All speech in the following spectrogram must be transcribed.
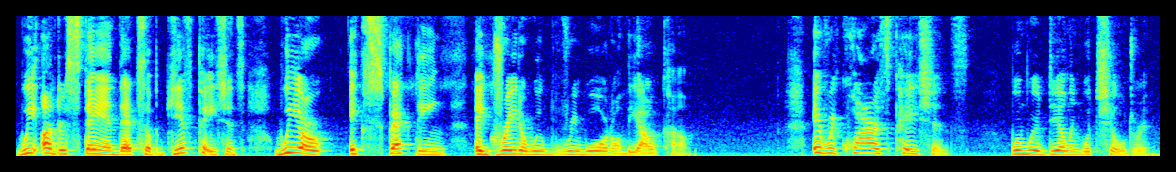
we understand that to give patience, we are expecting a greater re- reward on the outcome. It requires patience when we're dealing with children.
